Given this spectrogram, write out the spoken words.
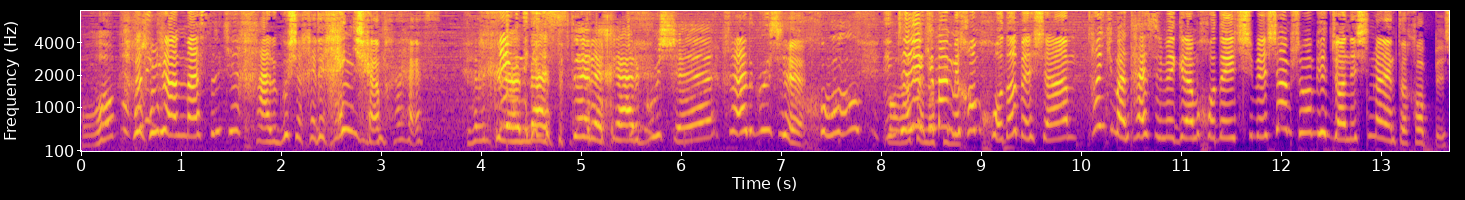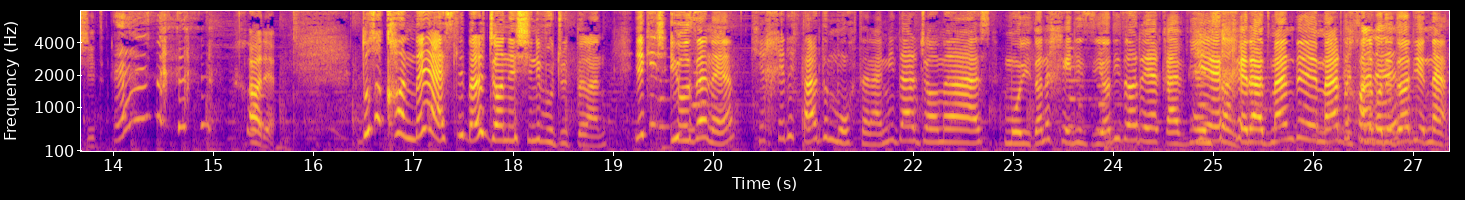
خب. ولی grand master ی که خرگوش خیلی خنگی هم هست. گرندستر خرگوشه. خرگوشه. خب اینطوریه که. من می‌خوام خدا بشم. تا اینکه من تصمیم بگیرم خدای چی بشم شما بیا جانشین من انتخاب بشید. آره. دو تا کاندای اصلی برای جانشینی وجود دارن. یکیش یوزنه که خیلی فرد محترمی در جامعه است. مریدان خیلی زیادی داره قویه انسان. خردمنده مرد؟ خانواده داری نه.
